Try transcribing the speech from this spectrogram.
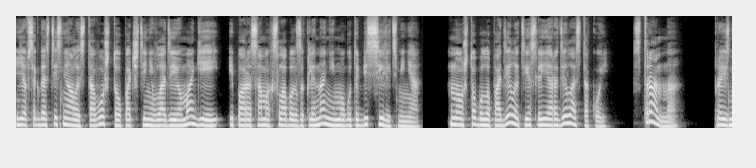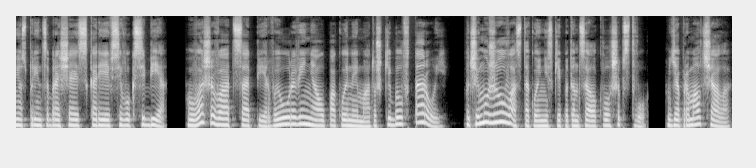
Я всегда стеснялась того, что почти не владею магией, и пара самых слабых заклинаний могут обессилить меня. Но что было поделать, если я родилась такой? Странно, произнес принц, обращаясь скорее всего к себе. У вашего отца первый уровень, а у покойной матушки был второй. Почему же у вас такой низкий потенциал к волшебству? Я промолчала.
